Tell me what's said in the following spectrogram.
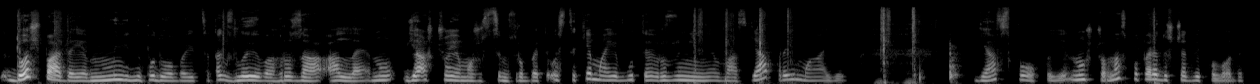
Дощ падає, мені не подобається, так злива, гроза, але ну я що я можу з цим зробити? Ось таке має бути розуміння в вас. Я приймаю. я в спокої. Ну що, в нас попереду ще дві колоди.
